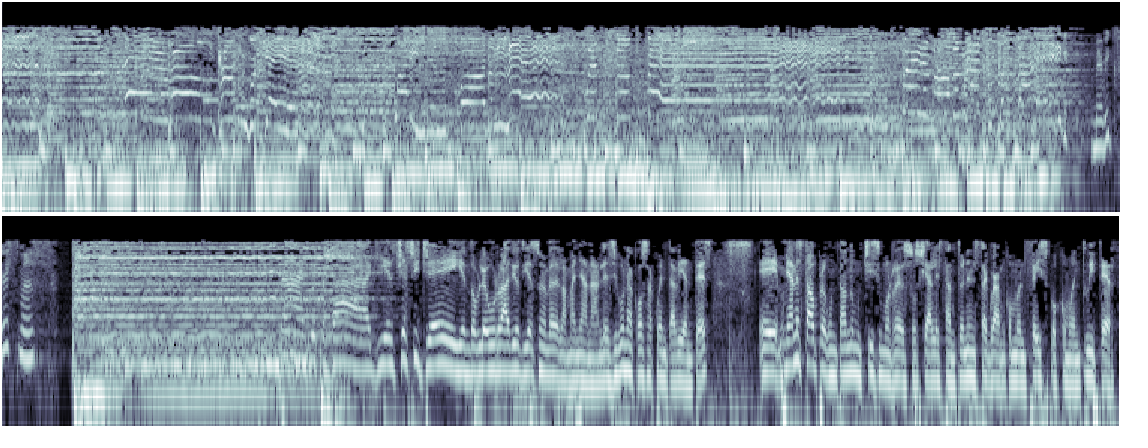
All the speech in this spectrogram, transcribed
Merry Christmas. With the Bag y es Jessie J en W Radio 19 de la mañana. Les digo una cosa, cuentavientes. Eh, me han estado preguntando muchísimo en redes sociales, tanto en Instagram como en Facebook como en Twitter.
